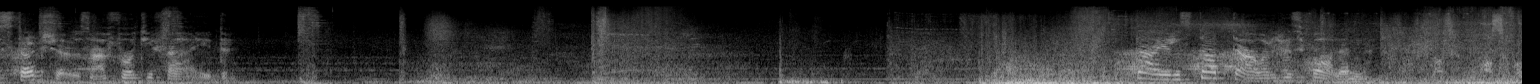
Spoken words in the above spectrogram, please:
structures are fortified. Dire's top tower has fallen. Not possible.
